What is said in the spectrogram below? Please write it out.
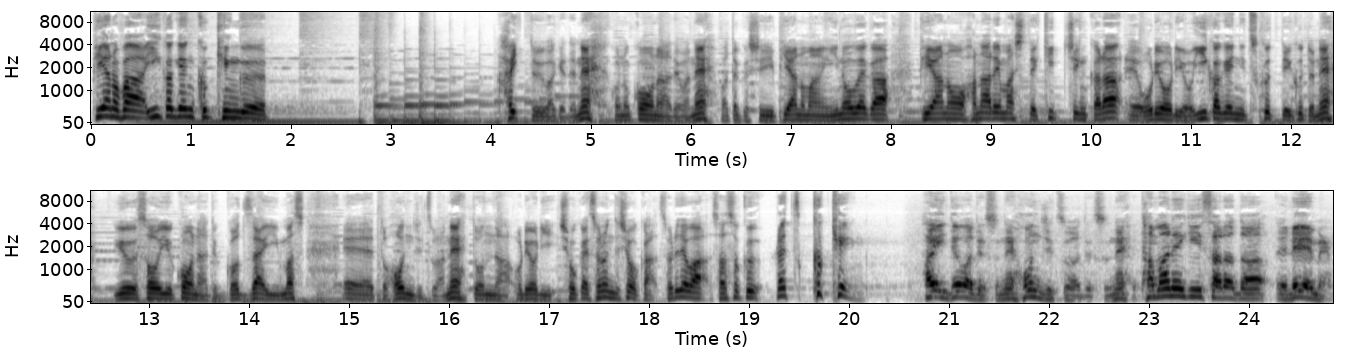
ピアノバー、いい加減クッキング。はい。というわけでね、このコーナーではね、私、ピアノマン井上がピアノを離れまして、キッチンから、えーお料理をいい加減に作っていくとね、いう、そういうコーナーでございます。えっ、と、本日はね、どんなお料理紹介するんでしょうか。それでは、早速、レッツクッキングはい。ではですね、本日はですね、玉ねぎサラダえー冷麺。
